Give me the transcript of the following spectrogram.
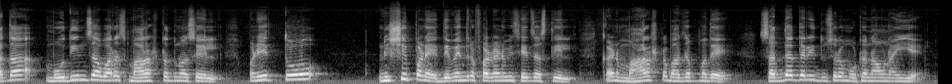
आता मोदींचा वारस महाराष्ट्रातून असेल म्हणजे तो निश्चितपणे देवेंद्र फडणवीस हेच असतील. कारण महाराष्ट्र भाजपमध्ये सध्या तरी दुसरं मोठं नाव नाही आहे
